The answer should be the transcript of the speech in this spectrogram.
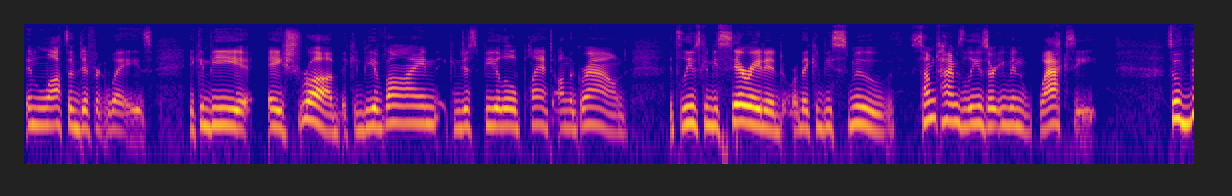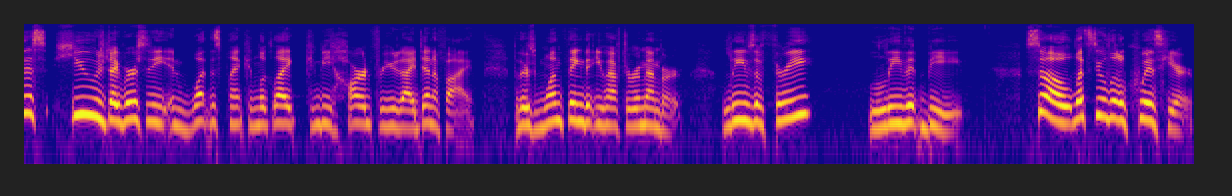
in lots of different ways. It can be a shrub, it can be a vine, it can just be a little plant on the ground. Its leaves can be serrated or they can be smooth. Sometimes leaves are even waxy. So this huge diversity in what this plant can look like can be hard for you to identify. But there's one thing that you have to remember. Leaves of three, leave it be. So let's do a little quiz here.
